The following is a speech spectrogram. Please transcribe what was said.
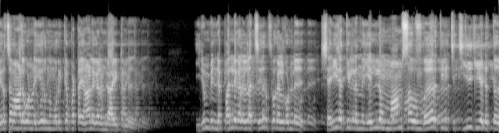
ഈർച്ചവാൾ കൊണ്ട് ഈർന്ന് മുറിക്കപ്പെട്ട ആളുകൾ ഉണ്ടായിട്ടുണ്ട്. ഇരുമ്പിന്റെ പല്ലുകളുള്ള ചീർപ്പുകൾ കൊണ്ട് ശരീരത്തിൽ നിന്ന് എല്ലും മാംസവും വേർതിരിച്ച് ചീകിയെടുത്ത്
